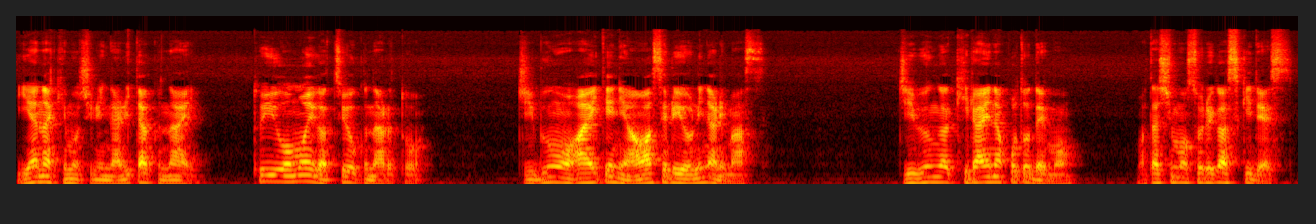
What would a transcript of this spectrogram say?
嫌な気持ちになりたくないという思いが強くなると、自分を相手に合わせるようになります。自分が嫌いなことでも、私もそれが好きです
